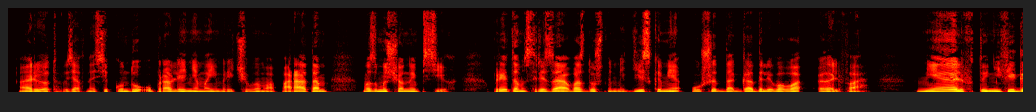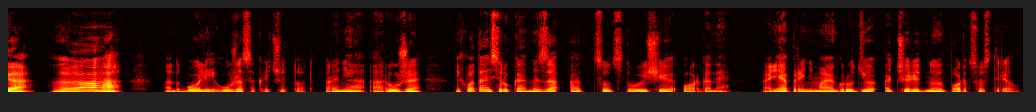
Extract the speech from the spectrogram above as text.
— орет, взяв на секунду управление моим речевым аппаратом, возмущенный псих, при этом срезая воздушными дисками уши догадливого эльфа. «Не эльф, ты нифига! а, -а, -а От боли и ужаса кричит тот, роняя оружие и хватаясь руками за отсутствующие органы. А я принимаю грудью очередную порцию стрел.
